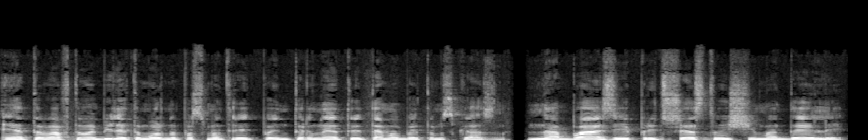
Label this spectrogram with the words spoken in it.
этого автомобиля. Это можно посмотреть по интернету, и там об этом сказано. На базе предшествующей модели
